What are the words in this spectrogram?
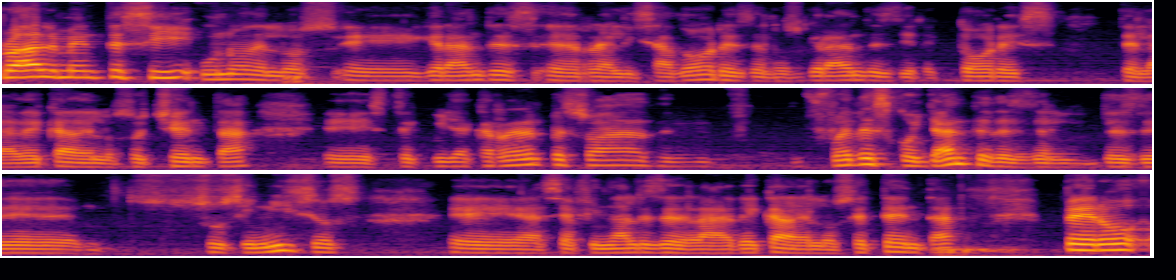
probablemente sí, uno de los grandes realizadores, de los grandes directores de la década de los 80, este, cuya carrera empezó a, fue descollante desde, desde sus inicios hacia finales de la década de los 70, pero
